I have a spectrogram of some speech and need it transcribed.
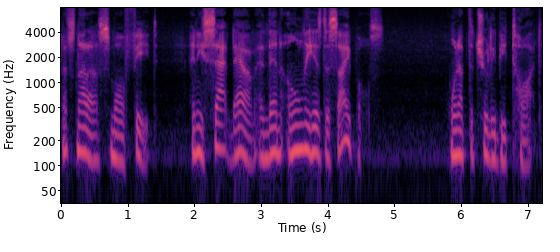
That's not a small feat. And he sat down, and then only his disciples went up to truly be taught.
